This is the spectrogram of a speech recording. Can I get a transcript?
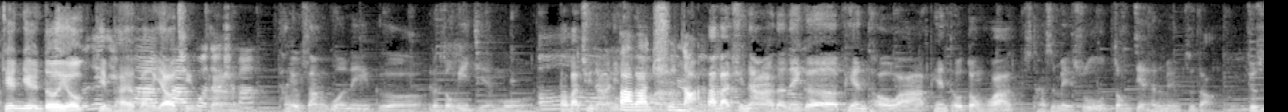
天天都有品牌方邀请他是他吗。他有上过那个那个综艺节目哦《爸爸去哪儿》，你爸爸去哪儿爸爸去哪儿的那个片头啊，片头动画，他是美术总监还是没人知道？就是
